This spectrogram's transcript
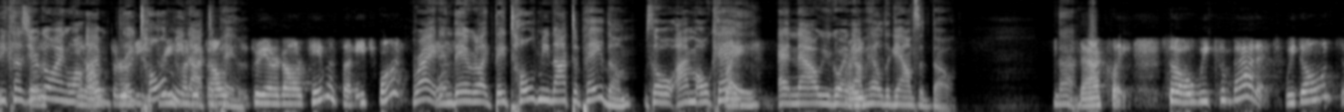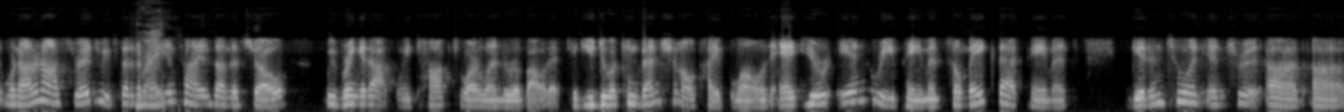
Because you're There's, going, well, you know, I'm, they 30, told me not to pay them. Three hundred dollar payments on each one. Right. And they were like, they told me not to pay them. So I'm okay. Right. And now you're going, Right. I'm held against it though. That- Exactly. So we combat it. We don't, we're not an ostrich. We've said it a Right. million times on this show. We bring it up. We talk to our lender about it. If you do a conventional type loan and you're in repayment, so make that payment, get into an interest. uh, uh,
